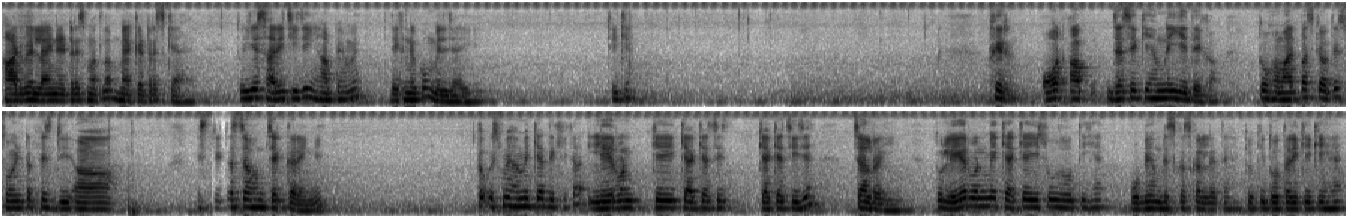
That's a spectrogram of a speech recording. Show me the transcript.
हार्डवेयर लाइन एड्रेस मतलब मैक एड्रेस क्या है? तो ये सारी चीज़ें यहाँ पे हमें देखने को मिल जाएगी। ठीक है? फिर, और आप, जैसे कि हमने ये देखा तो हमारे पास क्या होती है? सो इंटरफेस स्टेटस जब हम चेक करेंगे तो इसमें हमें क्या दिखेगा? लेयर वन के क्या क्या चीज़ क्या क्या चीज़ें चल रही हैं। तो लेयर वन में क्या क्या इशूज़ होती हैं, वो भी हम डिस्कस कर लेते हैं, क्योंकि दो तरीके की हैं।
